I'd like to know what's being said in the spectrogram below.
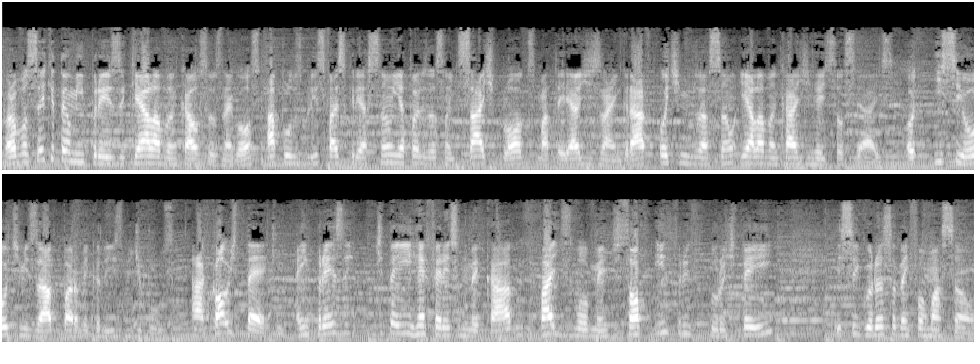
Para você que tem uma empresa e quer alavancar os seus negócios, a Plus Bliss faz criação e atualização de sites, blogs, materiais de design gráfico, otimização e alavancagem de redes sociais. E SEO otimizado para o mecanismo de busca. A Cloud Tech, a empresa de TI referência no mercado, faz desenvolvimento de software infraestrutura de TI e segurança da informação.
